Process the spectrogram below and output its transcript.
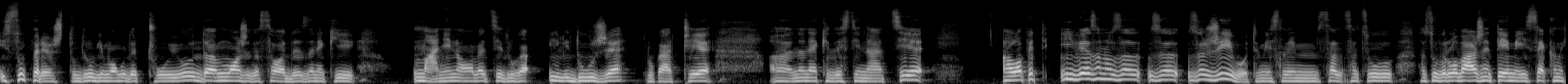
i, super je što drugi mogu da čuju da može da se ode za neki manji novac i druga, ili duže, drugačije, na neke destinacije. Ali opet i vezano za, za, za život, mislim, sad, sad, su, sad su vrlo važne teme i second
